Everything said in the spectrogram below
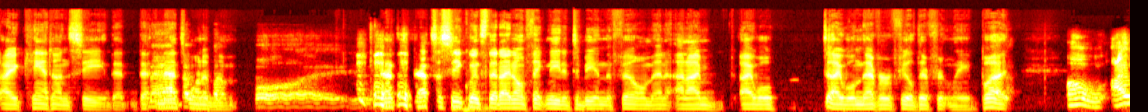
I can't unsee. That, that and that's one of them. Boy. that's that's a sequence that I don't think needed to be in the film, and and I'm I will I will never feel differently. But Oh, I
